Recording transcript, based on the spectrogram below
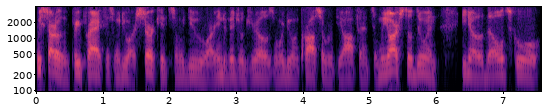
we start with pre-practice and we do our circuits and we do our individual drills and we're doing crossover with the offense and we are still doing, you know, the old school,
